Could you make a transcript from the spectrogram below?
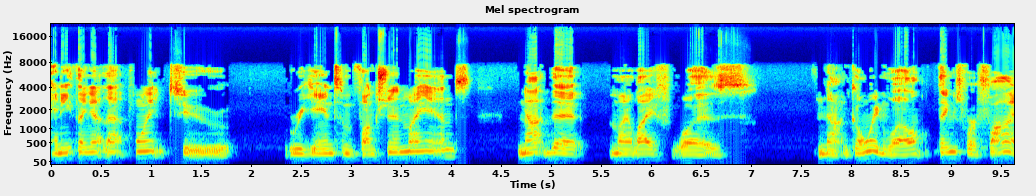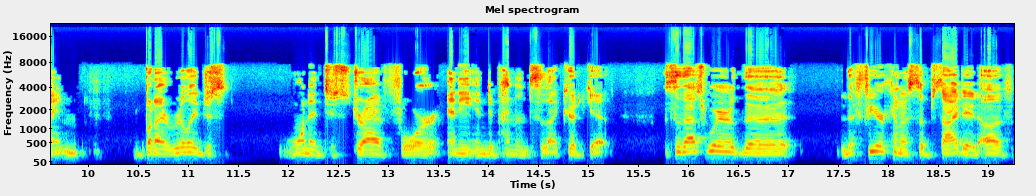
anything at that point to regain some function in my hands. Not that my life was not going well. Things were fine, but I really just wanted to strive for any independence that I could get. So that's where the the fear kind of subsided of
